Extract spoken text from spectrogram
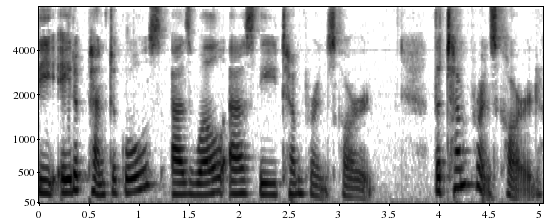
the Eight of Pentacles, as well as the Temperance card. The Temperance card.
